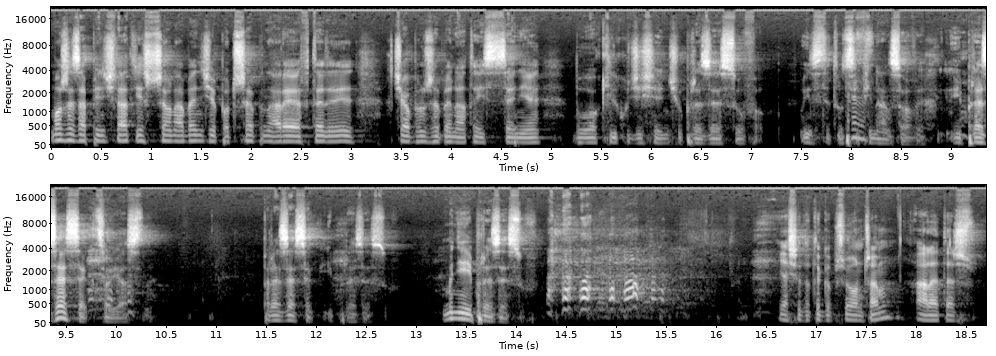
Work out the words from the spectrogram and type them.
Może za pięć lat jeszcze ona będzie potrzebna, ale wtedy chciałbym, żeby na tej scenie było kilkudziesięciu prezesów instytucji finansowych i prezesek, co jasne. Prezesek i prezesów. Mniej prezesów. Ja się do tego przyłączam, ale też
